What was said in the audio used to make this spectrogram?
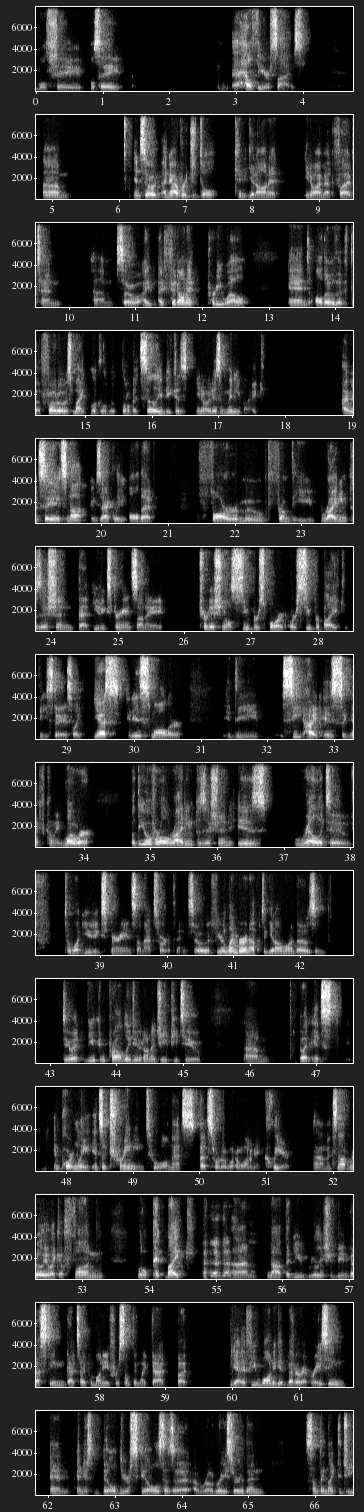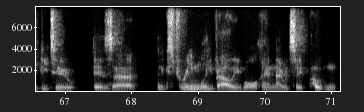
We'll say we'll say a healthier size, um, and so an average adult can get on it. You know, I'm at five ten, um, so I, I fit on it pretty well. And although the, the photos might look a little bit, little bit silly because you know it is a mini bike, I would say it's not exactly all that far removed from the riding position that you'd experience on a traditional super sport or super bike these days. Like, yes, it is smaller, the seat height is significantly lower, but the overall riding position is relative to what you'd experience on that sort of thing. So if you're limber enough to get on one of those and do it, you can probably do it on a GP2. Um, but it's importantly, it's a training tool, and that's that's sort of what I want to make clear. Um, it's not really like a fun little pit bike. um, not that you really should be investing that type of money for something like that, but yeah, if you want to get better at racing and and just build your skills as a, a road racer, then something like the GP2 is uh, an extremely valuable and I would say potent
